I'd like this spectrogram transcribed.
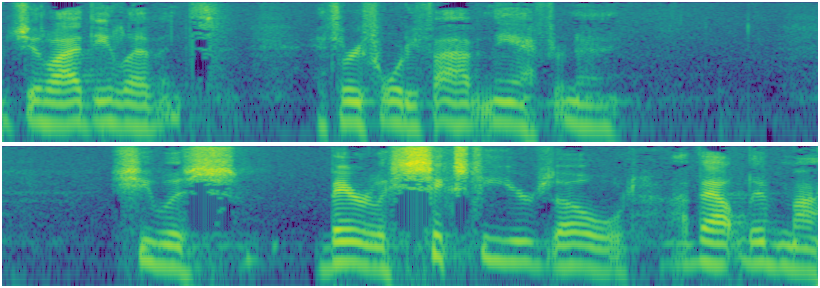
July the 11th at 3:45 in the afternoon. She was barely 60 years old. I've outlived my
